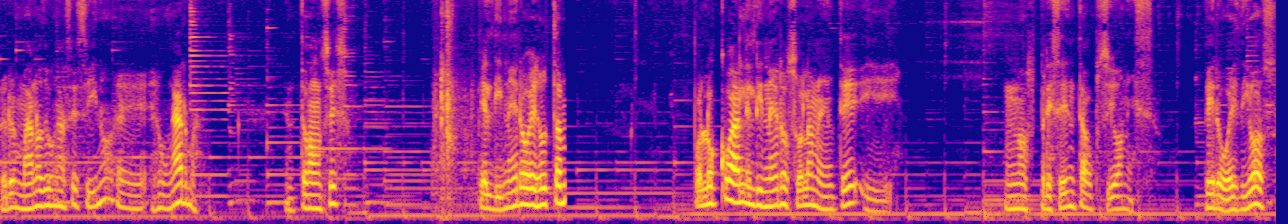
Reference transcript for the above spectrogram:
pero en manos de un asesino eh, es un arma. Entonces, el dinero es justamente... Por lo cual el dinero solamente nos presenta opciones, pero es Dios.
